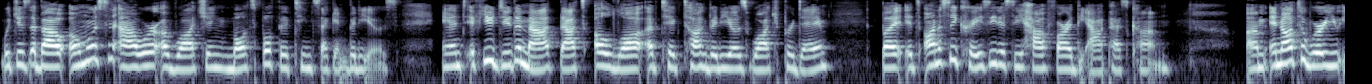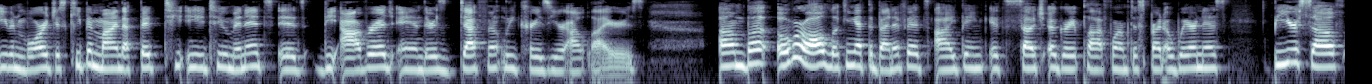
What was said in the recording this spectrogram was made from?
which is about almost an hour of watching multiple 15 second videos. And if you do the math, that's a lot of TikTok videos watched per day, but it's honestly crazy to see how far the app has come. Um, and not to worry you even more, just keep in mind that 52 minutes is the average, and there's definitely crazier outliers. Um, but overall, looking at the benefits, I think it's such a great platform to spread awareness, be yourself,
